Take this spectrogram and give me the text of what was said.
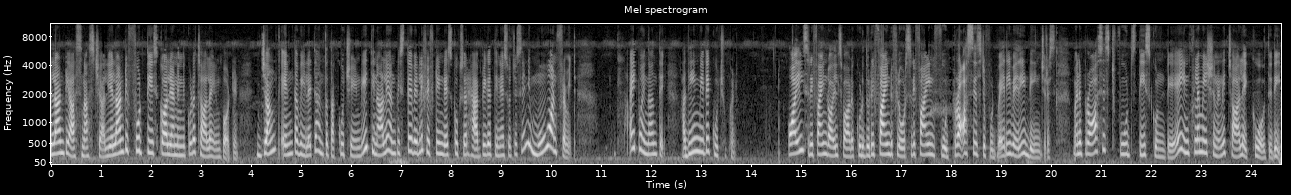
ఎలాంటి ఆసనాస్ చేయాలి? ఎలాంటి ఫుడ్ తీసుకోవాలి అనేది కూడా చాలా ఇంపార్టెంట్ జంక్ ఎంత వీలైతే అంత తక్కువ చేయండి. తినాలి అనిపిస్తే వెళ్ళి ఫిఫ్టీన్ డేస్కి ఒకసారి హ్యాపీగా తినేసి వచ్చేసేయండి. మూవ్ ఆన్ ఫ్రమ్ ఇట్ అయిపోయింది అంతే. దీని మీదే కూర్చోకండి. ఆయిల్స్ రిఫైన్డ్ ఆయిల్స్ వాడకూడదు. Refined flours refined food processed food very very dangerous మన ప్రాసెస్డ్ ఫుడ్స్ తీసుకుంటే ఇన్ఫ్లమేషన్ అనేది చాలా ఎక్కువ అవుతుంది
